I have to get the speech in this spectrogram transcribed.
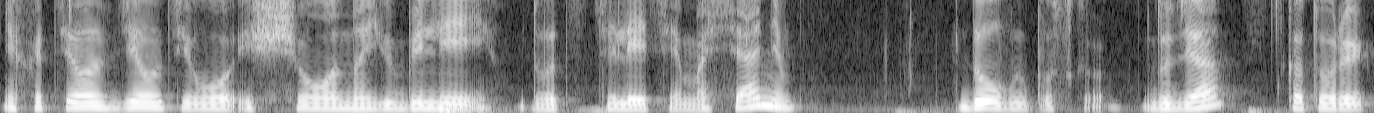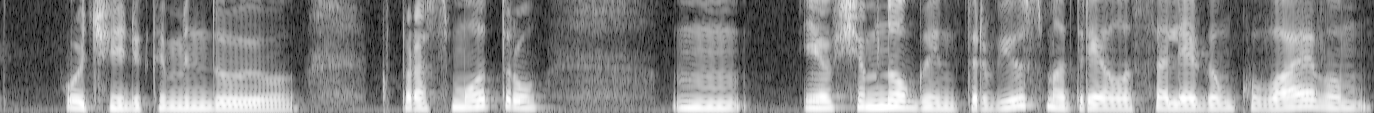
Я хотела сделать его еще на юбилей 20-летия Масяни до выпуска Дудя, который очень рекомендую к просмотру. Я вообще много интервью смотрела с Олегом Куваевым,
